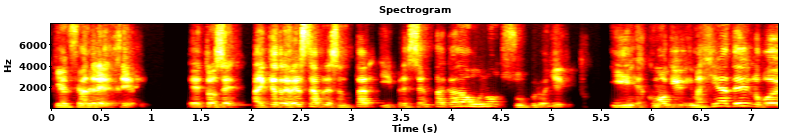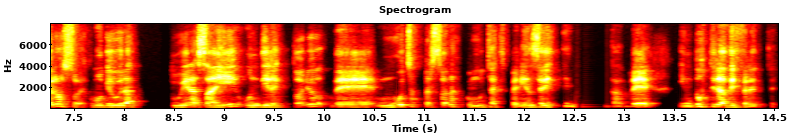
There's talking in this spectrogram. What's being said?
¿Quién se atreve? Sí. Entonces, hay que atreverse a presentar y presenta cada uno su proyecto. Y es como que, imagínate lo poderoso, es como que tuvieras ahí un directorio de muchas personas con mucha experiencia distinta, de industrias diferentes.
